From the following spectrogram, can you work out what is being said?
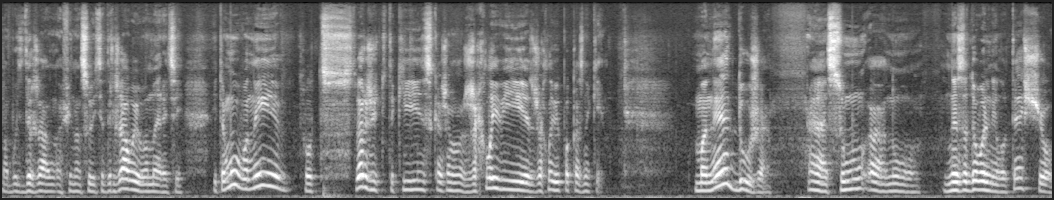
мабуть, державна фінансується державою в Америці. І тому вони от, стверджують такі, скажімо, жахливі, жахливі показники. Мене дуже е, суму, е, ну, не задовольнило те, що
